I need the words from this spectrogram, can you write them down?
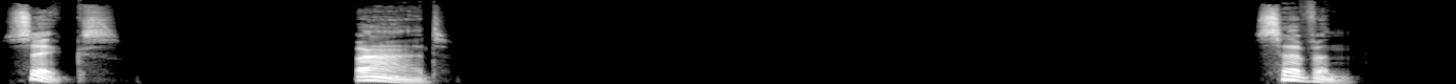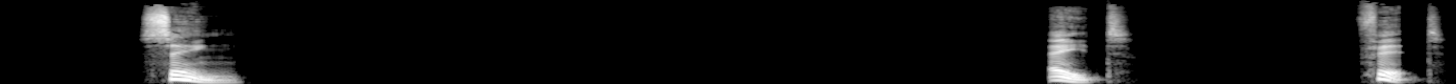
6. Bad. 7. Sing. 8. Fit.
